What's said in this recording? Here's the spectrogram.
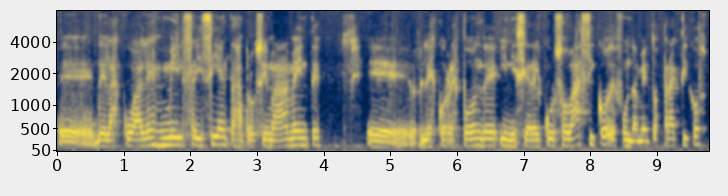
eh, de las cuales 1.600 aproximadamente eh, les corresponde iniciar el curso básico de fundamentos prácticos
